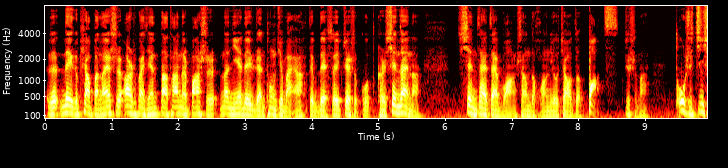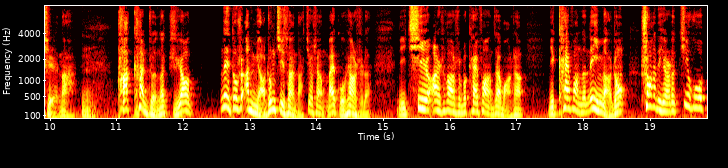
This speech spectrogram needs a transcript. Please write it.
呃，那个票本来是二十块钱，到他那八十，那你也得忍痛去买啊，对不对？所以这是古，可是现在呢，现在在网上的黄牛叫做 bots，这什么？都是机器人呐。嗯。他看准了，只要。那都是按秒钟计算的，就像买股票似的。你七月二十号是不是开放在网上？你开放的那一秒钟，唰的一下，他几乎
